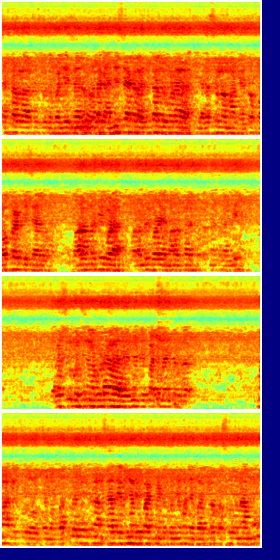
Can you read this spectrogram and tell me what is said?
సెక్టర్ ఆఫీసులు పనిచేశారు. అలాగే అన్ని శాఖల అధికారులు కూడా ఈ ఎలక్షన్లో మాకు ఎంతో కోఆపరేట్ చేశారు. వాళ్ళందరికీ కూడా వాళ్ళందరికీ కూడా మరోసారి కృతజ్ఞతలు ఎలక్షన్కి వచ్చినా కూడా రెవెన్యూ డిపార్ట్మెంట్ మాకు ఇప్పుడు కొంచెం బస్సులో చేస్తున్నాం సార్. రెవెన్యూ డిపార్ట్మెంట్ కొంచెం కొంచెం బస్సులో వస్తూ ఉన్నాము.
